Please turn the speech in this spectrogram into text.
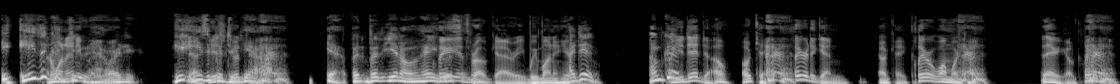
He, he's a good dude, anybody. Howard. He, Yeah, he's a he's good dude. Yeah, yeah. But but you know, hey, Clear your throat, Gary. We want to hear. I did. I'm Oh, good. you did? Oh, okay. Clear it again. Okay. Clear it one more time. There you go. Clear it.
